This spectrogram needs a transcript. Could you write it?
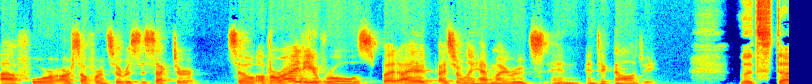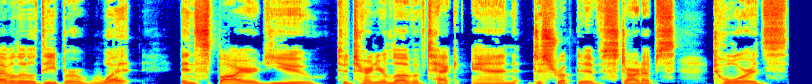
uh, for our software and services sector. So a variety of roles, but I, I certainly have my roots in, in technology. Let's dive a little deeper. What inspired you to turn your love of tech and disruptive startups towards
